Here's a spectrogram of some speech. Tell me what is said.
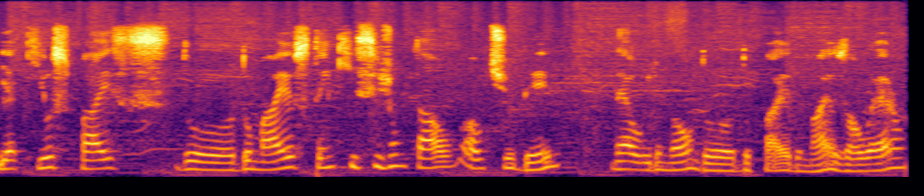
e aqui os pais do, do Miles têm que se juntar ao, ao tio dele, né, o irmão do, do pai do Miles, ao Aaron,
